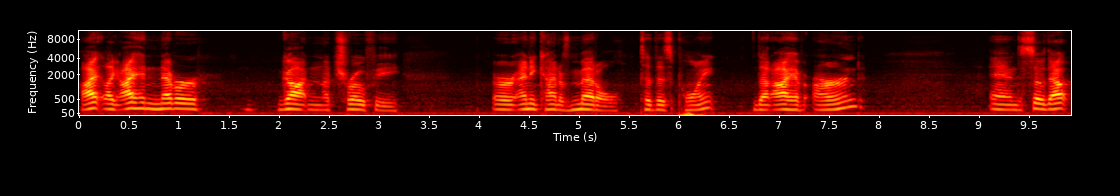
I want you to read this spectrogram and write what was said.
I like I had never gotten a trophy or any kind of medal to this point that I have earned. And so that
